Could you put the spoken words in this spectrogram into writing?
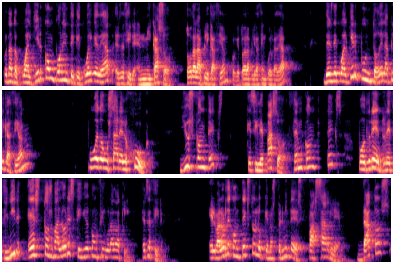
Por tanto, cualquier componente que cuelgue de app, es decir, en mi caso, toda la aplicación, porque toda la aplicación cuelga de app, desde cualquier punto de la aplicación puedo usar el hook useContext, que si le paso themContext, podré recibir estos valores que yo he configurado aquí. Es decir, el valor de contexto lo que nos permite es pasarle datos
